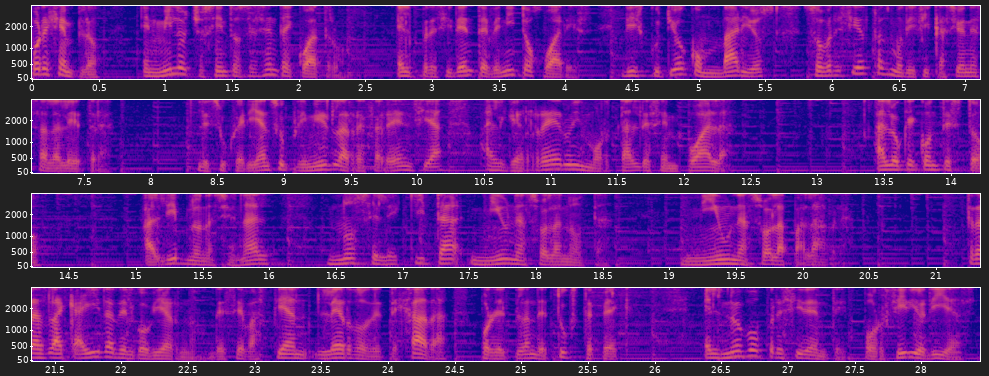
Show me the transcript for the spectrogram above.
Por ejemplo, en 1864, el presidente Benito Juárez discutió con varios sobre ciertas modificaciones a la letra. Le sugerían suprimir la referencia al guerrero inmortal de Zempoala, a lo que contestó, al himno nacional no se le quita ni una sola nota, ni una sola palabra. Tras la caída del gobierno de Sebastián Lerdo de Tejada por el plan de Tuxtepec, el nuevo presidente, Porfirio Díaz,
